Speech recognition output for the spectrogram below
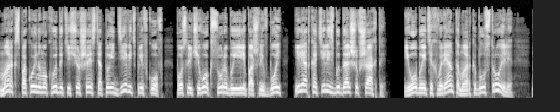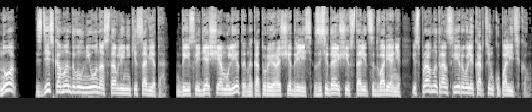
Марк спокойно мог выдать еще шесть, а то и девять плевков, после чего ксуры бы или пошли в бой, или откатились бы дальше в шахты. И оба этих варианта Марка бы устроили, но здесь командовал не он, а ставленники совета. Да и следящие амулеты, на которые расщедрились заседающие в столице дворяне, исправно транслировали картинку политикам.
